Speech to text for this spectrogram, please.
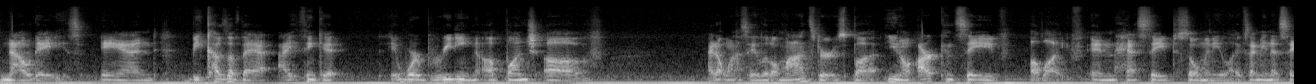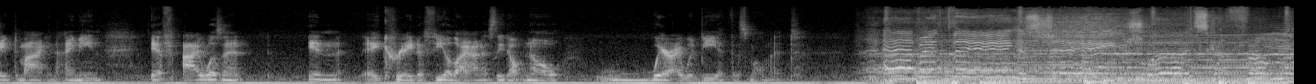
nowadays and because of that i think it, it we're breeding a bunch of I don't want to say little monsters, but you know, art can save a life and has saved so many lives. I mean, it saved mine. I mean, if I wasn't in a creative field, I honestly don't know where I would be at this moment. Everything has changed. Words from the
